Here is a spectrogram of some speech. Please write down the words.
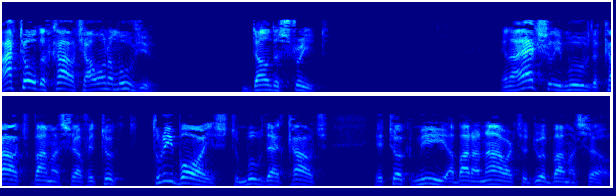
I told the couch, I want to move you down the street. And I actually moved the couch by myself. It took three boys to move that couch. It took me about an hour to do it by myself.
